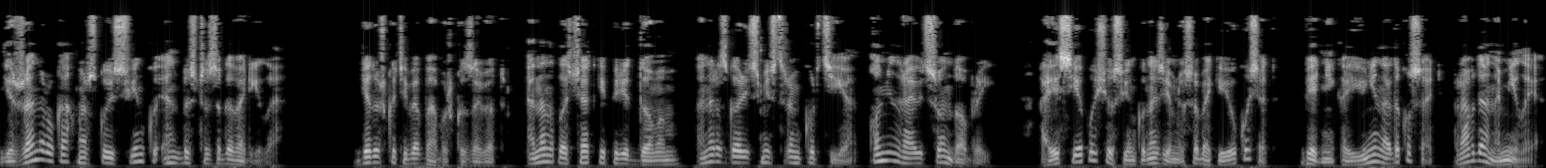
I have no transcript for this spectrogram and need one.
Держа на руках морскую свинку, Энн быстро заговорила. «Дедушка тебя бабушка зовет. Она на площадке перед домом. Она разговаривает с мистером Куртия. Он мне нравится, он добрый. А если я пущу свинку на землю, собаки ее укусят?» Бедненькая, ее не надо кусать. Правда она милая?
